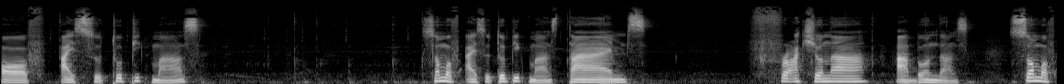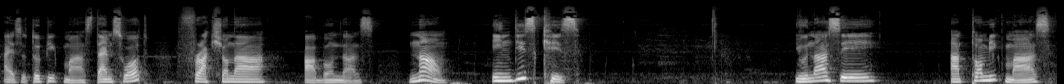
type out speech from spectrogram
of isotopic mass sum of isotopic mass times fractional abundance. Sum of isotopic mass times what? Fractional abundance. Now in this case you now say atomic mass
